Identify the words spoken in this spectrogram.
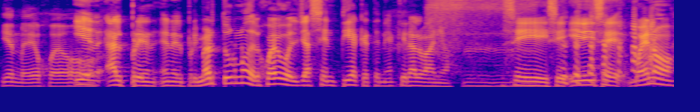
y en medio juego. Y en, al pri- en el primer turno del juego él ya sentía que tenía que ir al baño. Sí, sí. Y dice, bueno,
